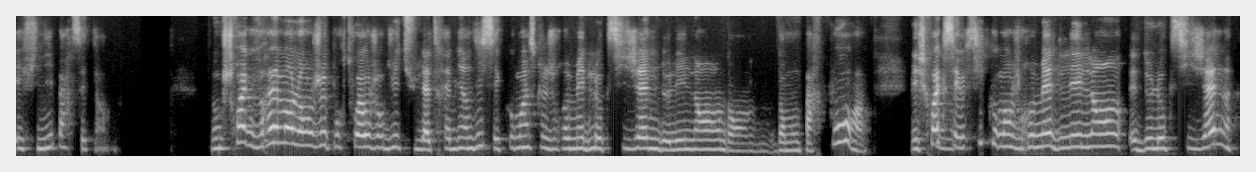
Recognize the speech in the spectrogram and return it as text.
et finit par s'éteindre. Donc, je crois que vraiment l'enjeu pour toi aujourd'hui, tu l'as très bien dit, c'est comment est-ce que je remets de l'oxygène, de l'élan dans, dans, mon parcours. Mais je crois que mm. c'est aussi comment je remets de l'élan et de l'oxygène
